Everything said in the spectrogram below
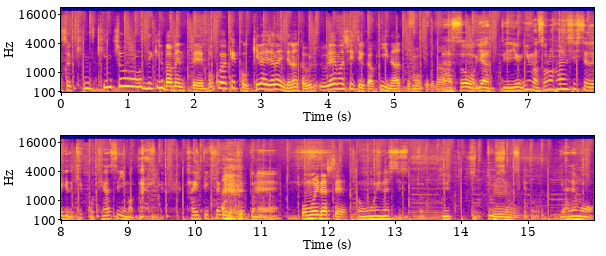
それ緊緊張できる場面って僕は結構嫌いじゃないんでなんかう羨ましいというかいいなと思うけどな。あそう。いや今その話してるだけで結構手汗今かい てきたぐらいちょっとね。思い出して。思い出してちょっとじじっとりしてますけど、いやでも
